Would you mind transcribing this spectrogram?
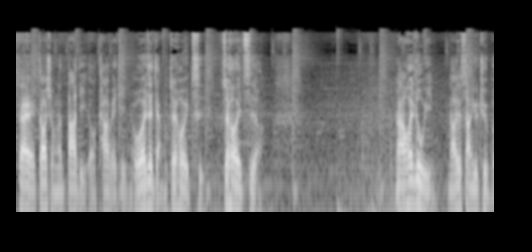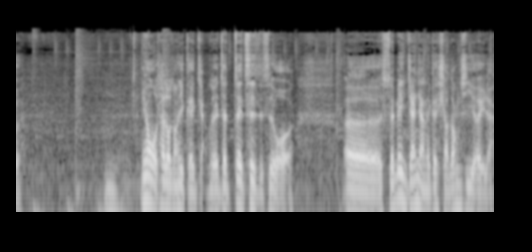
在高雄的巴迪楼咖啡厅，我会再讲最后一次，最后一次哦。然后会录影，然后就上 YouTube。嗯，因为我太多东西可以讲，所以这这次只是我呃随便讲讲的一个小东西而已啦。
